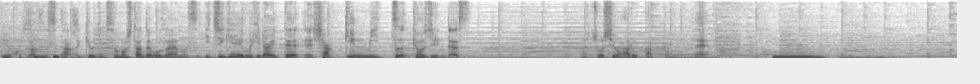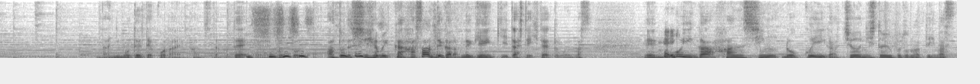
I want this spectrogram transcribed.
ということなんですが 巨人その下でございます。1ゲーム開いて借金3つ巨人です、まあ、調子悪かったもんね。うん、うん。何も出てこない感じなのでちょっと 後で CM 一回挟んでからね元気出していきたいと思います。え5位が阪神6位が中日ということになっています。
